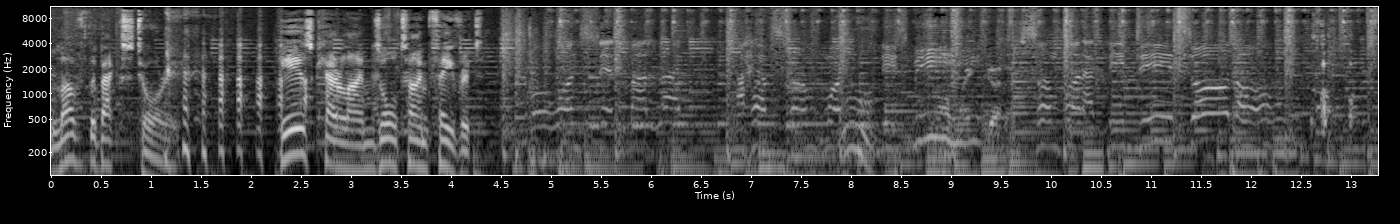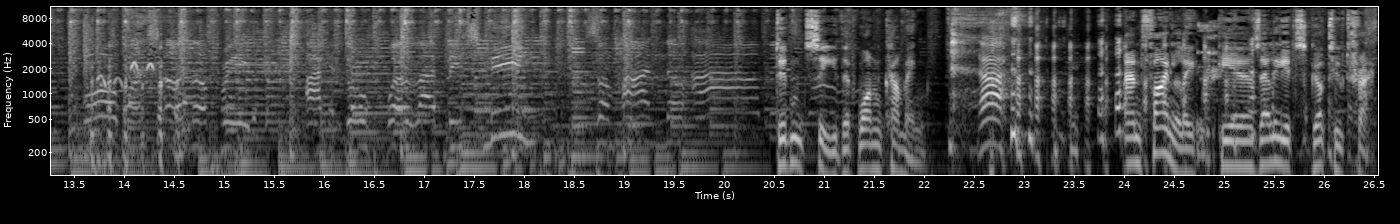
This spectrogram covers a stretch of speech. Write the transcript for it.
Love the backstory. Here's Caroline's all-time favorite, didn't see that one coming. and finally, here's Elliotte's go-to track.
